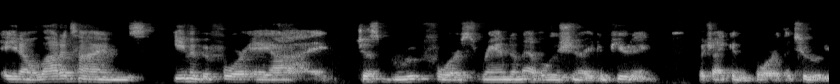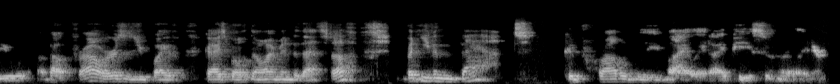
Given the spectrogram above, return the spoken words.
You know, a lot of times, even before AI, just brute force random evolutionary computing, which I can bore the two of you about for hours, as you guys both know I'm into that stuff. But even that could probably violate IP sooner or later,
